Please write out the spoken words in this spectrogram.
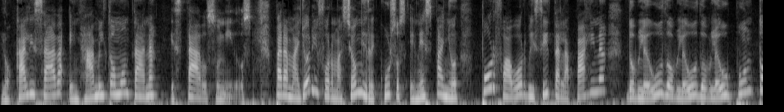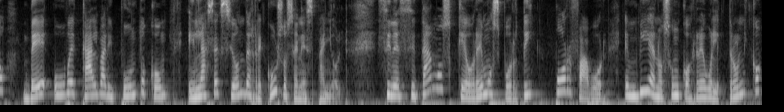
localizada en Hamilton, Montana, Estados Unidos. Para mayor información y recursos en español, por favor visita la página www.bvcalvary.com en la sección de recursos en español. Si necesitamos que oremos por ti, por favor, envíanos un correo electrónico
